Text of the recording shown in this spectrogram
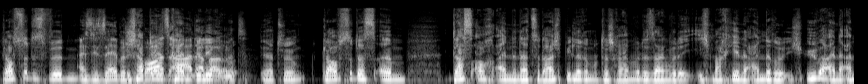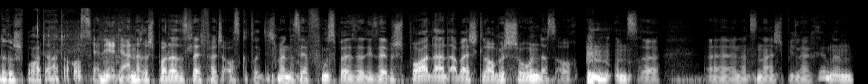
Glaubst du, das würden, also dieselbe ich habe da jetzt keinen Beleg, aber mit, ja, Entschuldigung, glaubst du, dass ähm, das auch eine Nationalspielerin unterschreiben würde, sagen würde, ich mache hier eine andere, ich übe eine andere Sportart aus? Ja, nee, der andere Sportart ist vielleicht falsch ausgedrückt. Ich meine, das ist ja Fußball, ist ja dieselbe Sportart, aber ich glaube schon, dass auch unsere äh, Nationalspielerinnen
